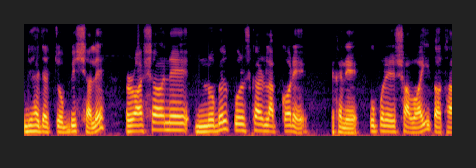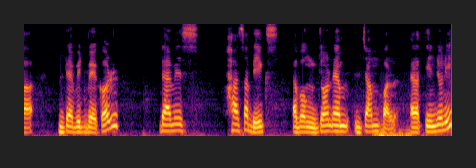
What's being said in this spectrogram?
দুই হাজার চব্বিশ সালে রসায়নে নোবেল পুরস্কার লাভ করে এখানে উপরের সবাই তথা ডেভিড বেকার ড্যামিস হাসাবিক্স এবং জন এম জাম্পার। এরা তিনজনই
